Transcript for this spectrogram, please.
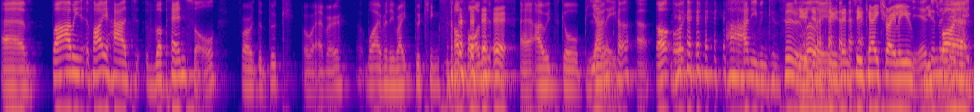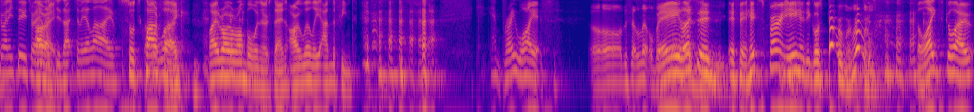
Um, but I mean, if I had the pencil for the book or whatever, whatever they write booking stuff on, uh, I would go Bianca. Oh. oh, ah, I hadn't even considered She was, in, Lilly. she was in 2K trailer. You, She is you in the spotted her. 2022 trailer. All right. She's actually alive. So to clarify, my Royal Rumble winners then are Lilly and the Fiend. Yeah, Bray Wyatt's. Oh, there's a little bit. Hey, there. listen, if it hits 30 and it goes, the lights go out.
